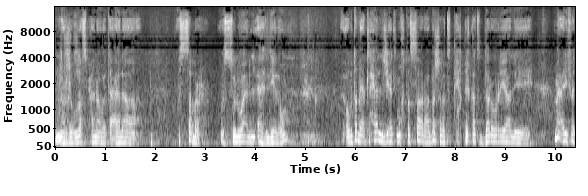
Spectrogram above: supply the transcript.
نرجو الله سبحانه وتعالى الصبر والسلوان الأهل ديالهم. وبطبيعة الحال الجهات المختصة راه بشرت التحقيقات الضرورية لمعرفة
